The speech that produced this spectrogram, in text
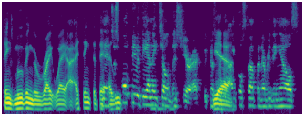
things moving the right way, I, I think that they Yeah, it at just least won't be with the NHL this year, Ek, because Yeah. of the ankle stuff and everything else.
